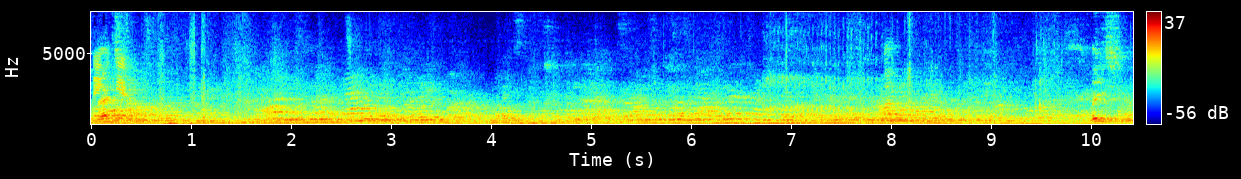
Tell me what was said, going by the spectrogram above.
Thank Next. you. Please.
